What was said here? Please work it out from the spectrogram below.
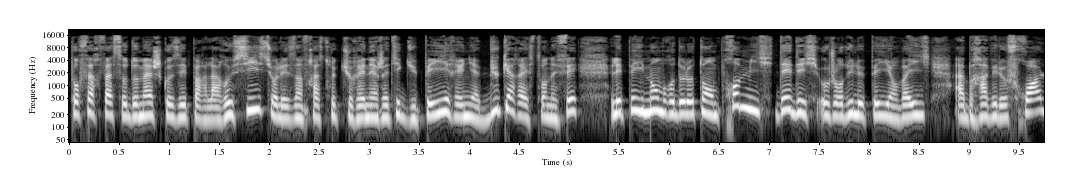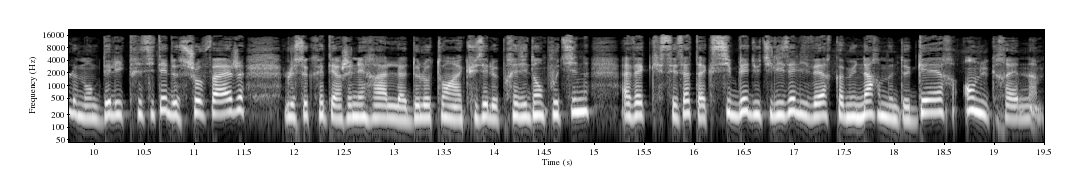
pour faire face aux dommages causés par la Russie sur les infrastructures énergétiques du pays réunis à Bucarest. En effet, les pays membres de l'OTAN ont promis d'aider aujourd'hui le pays envahi à braver le froid, le manque d'électricité, de chauffage. Le secrétaire général de l'OTAN a accusé le président Poutine avec ses attaques ciblées d'utiliser l'hiver comme une arme de guerre en Ukraine.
